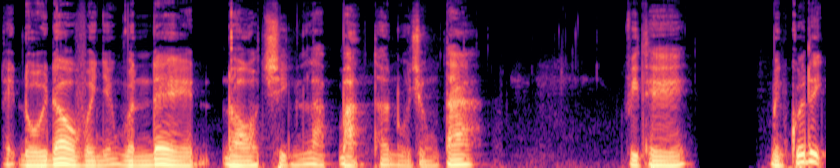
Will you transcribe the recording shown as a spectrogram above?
để đối đầu với những vấn đề đó chính là bản thân của chúng ta. Vì thế mình quyết định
